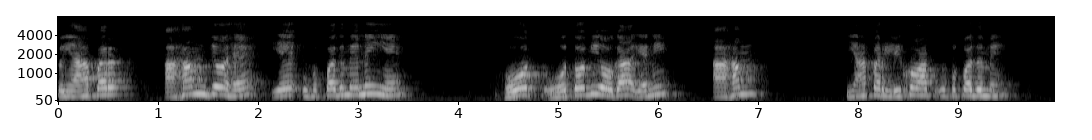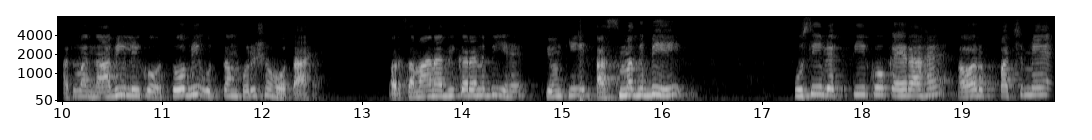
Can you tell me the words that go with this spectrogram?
तो यहाँ पर अहम जो है, ये उपपद में नहीं है। हो हो तो भी होगा, यानी अहम यहाँ पर लिखो आप उपपद में, अथवा ना भी लिखो तो भी उत्तम पुरुष होता है। और समान अधिकरण भी है, क्योंकि अस्मद भी उसी व्यक्ति को कह रहा है और पक्ष में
